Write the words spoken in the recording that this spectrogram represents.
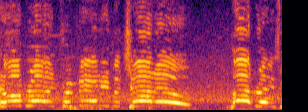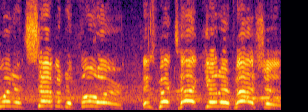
Home run for Manny Machado. Padres win it seven to four in spectacular fashion.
